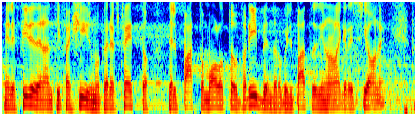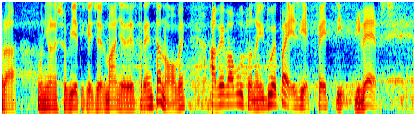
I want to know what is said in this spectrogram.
nelle file dell'antifascismo per effetto del patto Molotov-Ribbentrop, il patto di non aggressione tra Unione Sovietica e Germania del 1939, aveva avuto nei due paesi effetti diversi.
